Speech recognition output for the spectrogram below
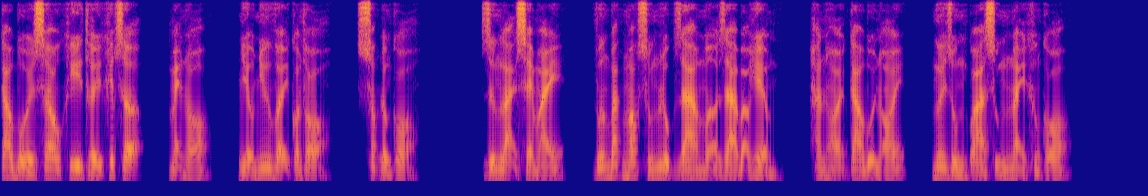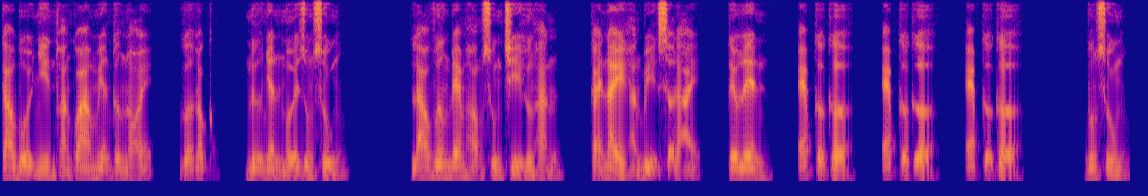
cao bồi sau khi thấy khiếp sợ, mẹ nó, nhiều như vậy con thỏ, sóc đồng cỏ. Dừng lại xe máy, Vương Bắc móc súng lục ra mở ra bảo hiểm, hắn hỏi cao bồi nói, ngươi dùng qua súng này không có. Cao bồi nhìn thoáng qua miễn cưỡng nói, gỡ lóc, nữ nhân mới dùng súng. Lao Vương đem họng súng chỉ hướng hắn, cái này hắn bị sợ đái, kêu lên, ép cờ cờ, ép cờ cờ, ép cờ cờ. Vung súng,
